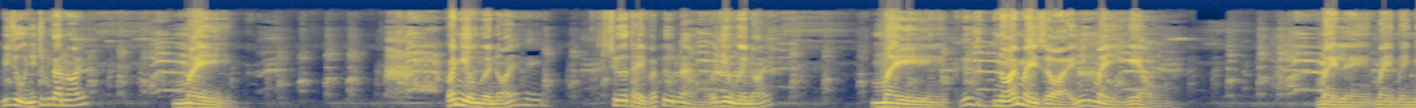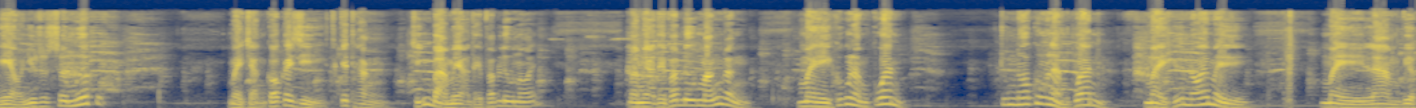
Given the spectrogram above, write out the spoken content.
Ví dụ như chúng ta nói, mày, có nhiều người nói, xưa thầy pháp lưu làm, có nhiều người nói, mày cứ nói mày giỏi nhưng mày nghèo mày là mày mày nghèo như sơ mướp ấy. mày chẳng có cái gì. Cái thằng chính bà mẹ thầy pháp lưu nói. Bà mẹ thầy pháp lưu mắng rằng mày cũng làm quan. Chúng nó cũng làm quan. Mày cứ nói mày mày làm việc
